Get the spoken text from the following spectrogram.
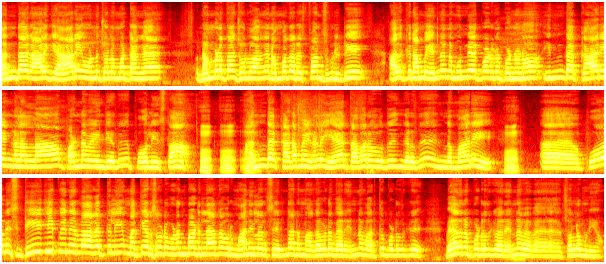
வந்தால் நாளைக்கு யாரையும் ஒன்றும் சொல்ல மாட்டாங்க. நம்மளை தான் சொல்லுவாங்க. நம்ம தான் ரெஸ்பான்சிபிலிட்டி அதுக்கு நம்ம என்னென்ன முன்னேற்பாடுகள் பண்ணணும்? இந்த காரியங்களெல்லாம் பண்ண வேண்டியது போலீஸ் தான். அந்த கடமைகளை ஏன் தவறுவதுங்கிறது இந்த மாதிரி போலீஸ் டிஜிபி நிர்வாகத்திலையும் மத்திய அரசோட உடன்பாடு இல்லாத ஒரு மாநில அரசு இருந்தால் நம்ம அதை விட வேற என்ன வருத்தப்படுறதுக்கு வேதனைப்படுறதுக்கு வேற என்ன சொல்ல முடியும்?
